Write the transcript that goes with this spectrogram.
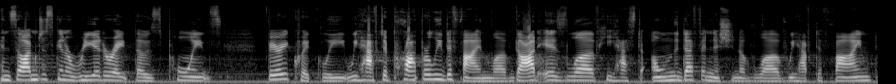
And so I'm just going to reiterate those points very quickly. We have to properly define love. God is love. He has to own the definition of love. We have to find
